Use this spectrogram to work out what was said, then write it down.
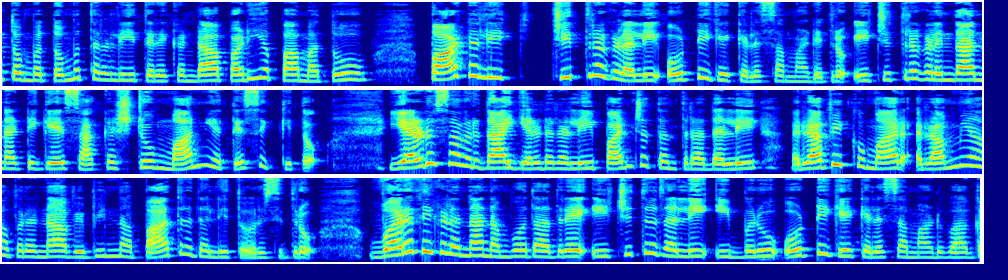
ತೊಂಬತ್ತೊಂಬತ್ತರಲ್ಲಿ ತೆರೆಕಂಡ ಪಡಿಯಪ್ಪ ಮತ್ತು ಪಾಟಲಿ ಚಿತ್ರಗಳಲ್ಲಿ ಒಟ್ಟಿಗೆ ಕೆಲಸ ಮಾಡಿದ್ರು. ಈ ಚಿತ್ರಗಳಿಂದ ನಟಿಗೆ ಸಾಕಷ್ಟು ಮಾನ್ಯತೆ ಸಿಕ್ಕಿತು. ಎರಡು ಸಾವಿರದ ಎರಡರಲ್ಲಿ ಪಂಚತಂತ್ರದಲ್ಲಿ ರವಿಕುಮಾರ್ ರಮ್ಯಾ ಅವರನ್ನ ವಿಭಿನ್ನ ಪಾತ್ರದಲ್ಲಿ ತೋರಿಸಿದ್ರು. ವರದಿಗಳನ್ನ ನಂಬೋದಾದ್ರೆ ಈ ಚಿತ್ರದಲ್ಲಿ ಇಬ್ಬರು ಒಟ್ಟಿಗೆ ಕೆಲಸ ಮಾಡುವಾಗ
